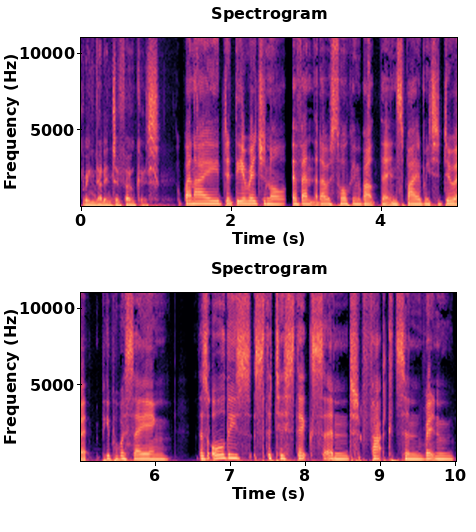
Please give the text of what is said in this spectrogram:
bring that into focus when I did the original event that I was talking about that inspired me to do it, people were saying there's all these statistics and facts and written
